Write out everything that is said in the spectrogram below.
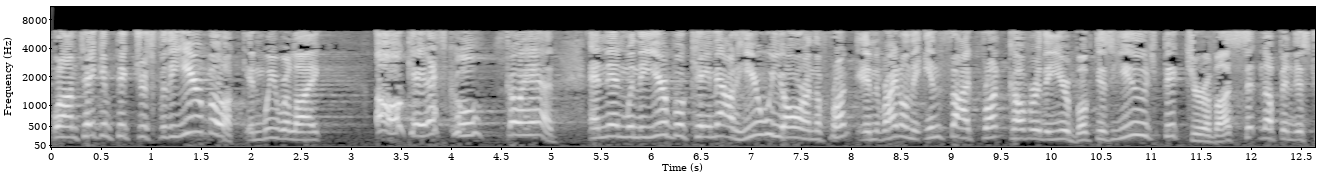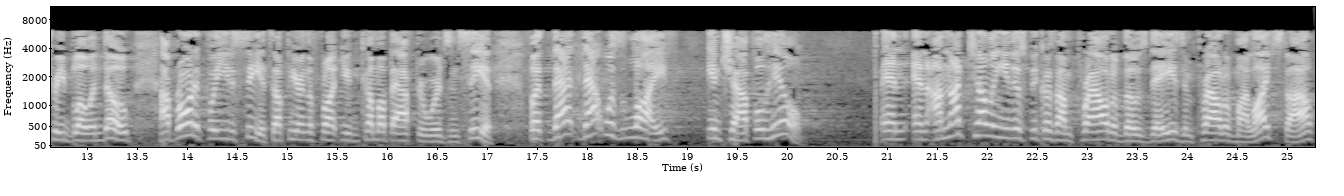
well, I'm taking pictures for the yearbook. And we were like, oh, okay, that's cool. Go ahead. And then when the yearbook came out, here we are on the front, in, right on the inside front cover of the yearbook, this huge picture of us sitting up in this tree blowing dope. I brought it for you to see. It's up here in the front. You can come up afterwards and see it. But that, that was life in Chapel Hill. And, and I'm not telling you this because I'm proud of those days and proud of my lifestyle.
